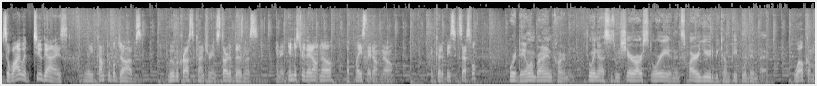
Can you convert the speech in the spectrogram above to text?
So, why would two guys leave comfortable jobs, move across the country, and start a business in an industry they don't know, a place they don't know? And could it be successful? We're Dale and Brian Karmie. Join us as we share our story and inspire you to become people of impact. Welcome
